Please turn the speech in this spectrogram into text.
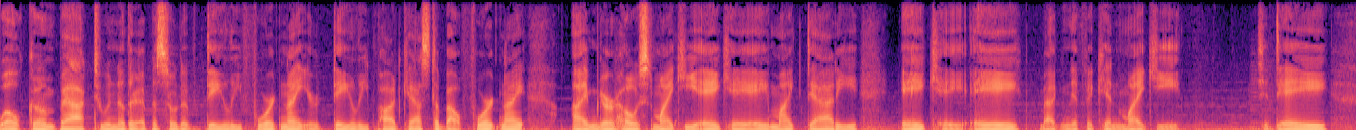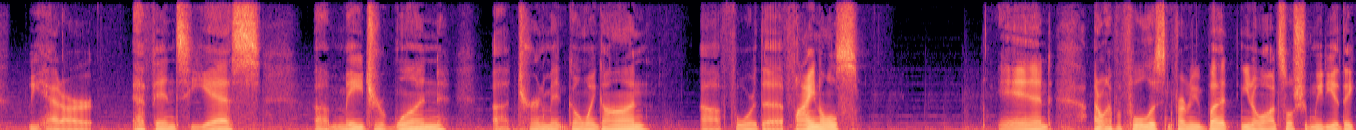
Welcome back to another episode of Daily Fortnite, your daily podcast about Fortnite. I'm your host, Mikey, aka Mike Daddy, aka Magnificent Mikey. Today, we had our FNCS uh, Major 1 uh, tournament going on uh, for the finals. And I don't have a full list in front of me, but you know, on social media, they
